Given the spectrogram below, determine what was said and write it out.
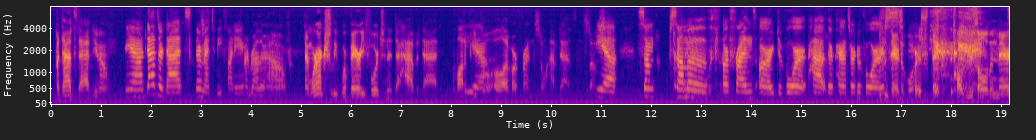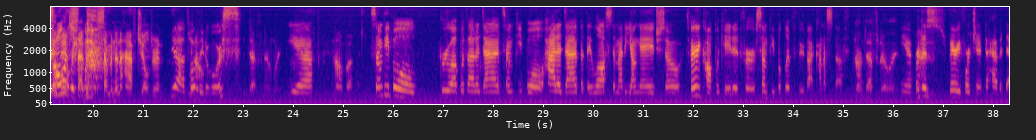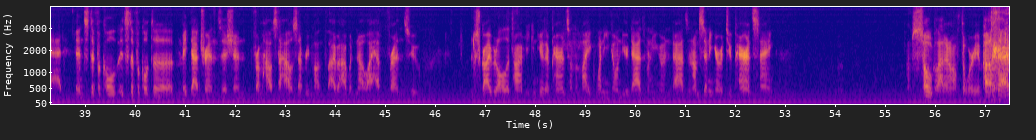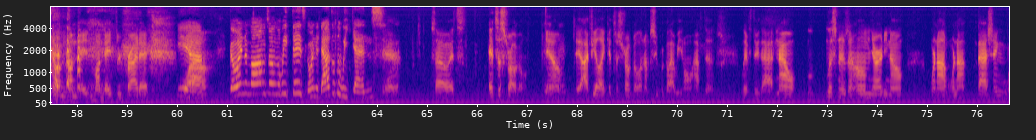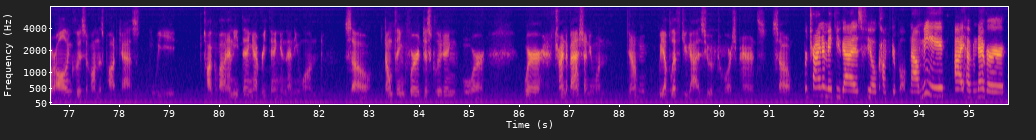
But dad's dad, you know. Yeah, dads are dads. They're meant to be funny. I'd rather have. And we're actually we're very fortunate to have a dad. A lot of Yeah. people, a lot of our friends don't have dads and stuff. so- Yeah, some some of our friends are divorced. Have their parents are divorced. They're divorced. They're 12 years old and married. They have seven, seven and a half children. yeah, you know. totally divorced. Definitely. Yeah, No, but some people grew up without a dad. Some people had a dad, but they lost him at a young age. So it's very complicated for some people to live through that kind of stuff. no, definitely. Yeah, we're just very fortunate to have a dad. And it's difficult. It's difficult to make that transition from house to house every month. I, I would know. I have friends who describe it all the time. You can hear their parents on the mic. When are you going to your dad's? When are you going to dad's? And I'm sitting here with two parents saying, I'm so glad I don't have to worry about that on Monday, Monday through Friday. Yeah. Wow. Going to mom's on the weekdays, going to dad's on the weekends. Yeah. So it's it's a struggle. You know, Mhm. yeah, I feel like it's a struggle, and I'm super glad we don't have to live through that. Now, l- listeners at home, you already know we're not we're not bashing. We're all inclusive on this podcast. We talk about anything, everything, and anyone. So don't think we're discluding or we're trying to bash anyone. You know, Mhm. we uplift you guys who have divorced parents. So We're trying to make you guys feel comfortable. Now, me, I have never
